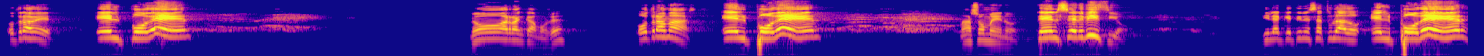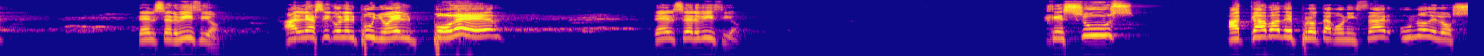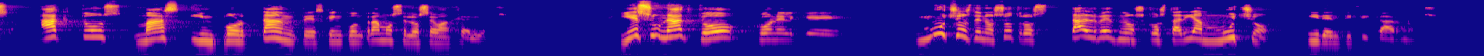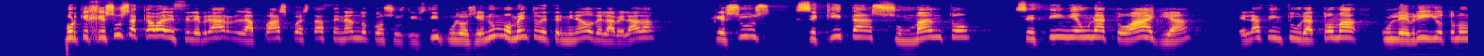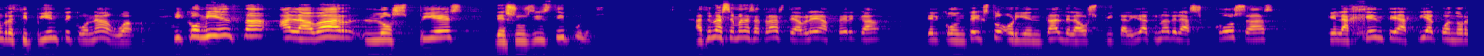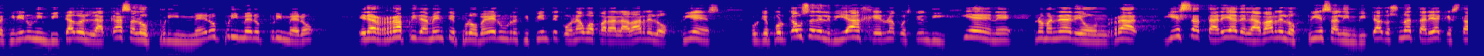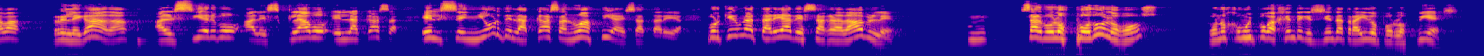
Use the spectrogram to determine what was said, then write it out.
Otra vez, el poder. No arrancamos, ¿eh? Otra más. El poder, más o menos, del servicio. Dile a que tienes a tu lado, el poder del servicio. Hazle así con el puño, el poder del servicio. Jesús acaba de protagonizar uno de los actos más importantes que encontramos en los evangelios. Y es un acto con el que muchos de nosotros tal vez nos costaría mucho identificarnos. Porque Jesús acaba de celebrar la Pascua, está cenando con sus discípulos y en un momento determinado de la velada, Jesús se quita su manto, se ciñe una toalla en la cintura, toma un lebrillo, toma un recipiente con agua y comienza a lavar los pies de sus discípulos. Hace unas semanas atrás te hablé acerca del contexto oriental de la hospitalidad. Una de las cosas que la gente hacía cuando recibían un invitado en la casa, lo primero, primero, primero, era rápidamente proveer un recipiente con agua para lavarle los pies, porque por causa del viaje era una cuestión de higiene, una manera de honrar. Y esa tarea de lavarle los pies al invitado es una tarea que estaba relegada al siervo, al esclavo en la casa. El señor de la casa no hacía esa tarea porque era una tarea desagradable. Mm, salvo los podólogos, conozco muy poca gente que se siente atraído por los pies.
